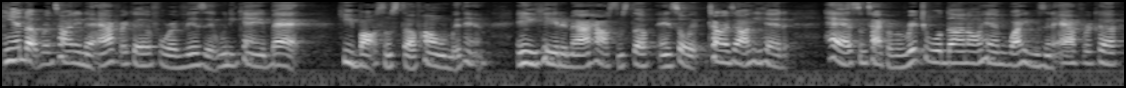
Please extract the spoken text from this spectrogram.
he ended up returning to Africa for a visit. When he came back, he bought some stuff home with him, and he hid in our house some stuff. And so it turns out he had had some type of a ritual done on him while he was in Africa.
